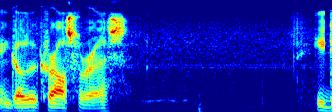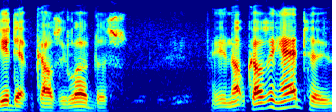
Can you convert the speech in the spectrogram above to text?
and go to the cross for us. He did that because he loved us. And not because he had to.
